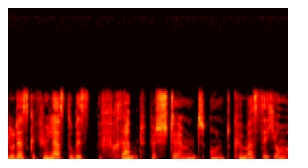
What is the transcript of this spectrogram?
du das Gefühl hast, du bist fremdbestimmt und kümmerst dich um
